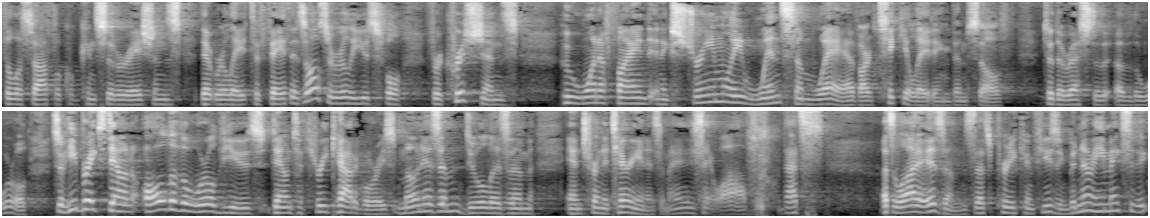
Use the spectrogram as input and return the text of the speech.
philosophical considerations that relate to faith. And it's also really useful for Christians who want to find an extremely winsome way of articulating themselves to the rest of the, of the, world. So he breaks down all of the worldviews down to three categories monism, dualism, and Trinitarianism. And you say, well, that's that's a lot of isms. That's pretty confusing. But no, he makes it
